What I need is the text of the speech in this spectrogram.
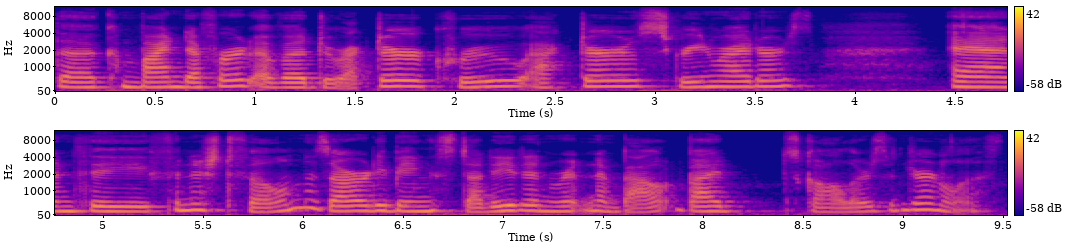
the combined effort of a director, crew, actors, screenwriters, and the finished film is already being studied and written about by scholars and journalists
